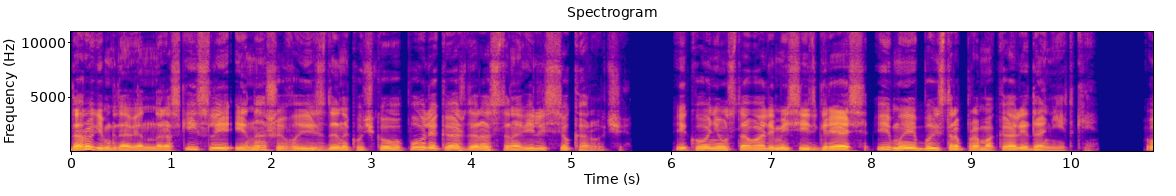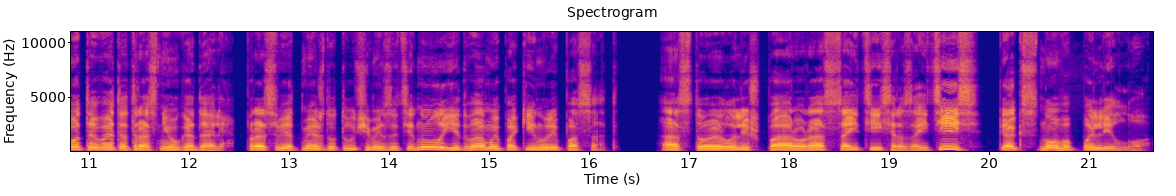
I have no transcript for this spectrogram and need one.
Дороги мгновенно раскисли, и наши выезды на Кучково поле каждый раз становились все короче. И кони уставали месить грязь, и мы быстро промокали до нитки. Вот и в этот раз не угадали. Просвет между тучами затянуло, едва мы покинули посад. А стоило лишь пару раз сойтись-разойтись, как снова полило.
